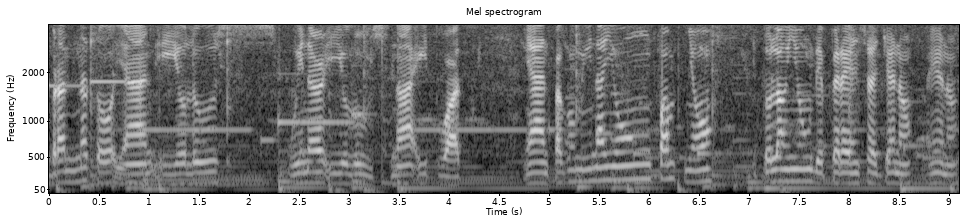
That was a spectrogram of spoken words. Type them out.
brand na to yan Eolus Winner Eolus na 8 watts. Yan pag humina yung pump nyo ito lang yung diferensya dyan oh. ayan oh.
